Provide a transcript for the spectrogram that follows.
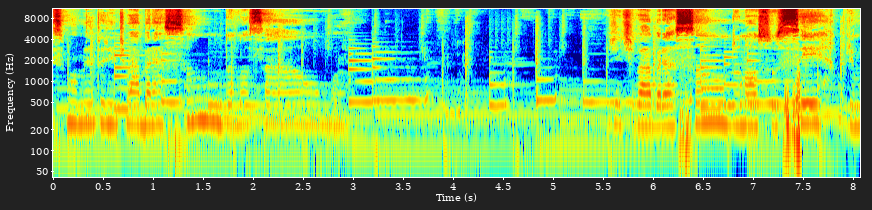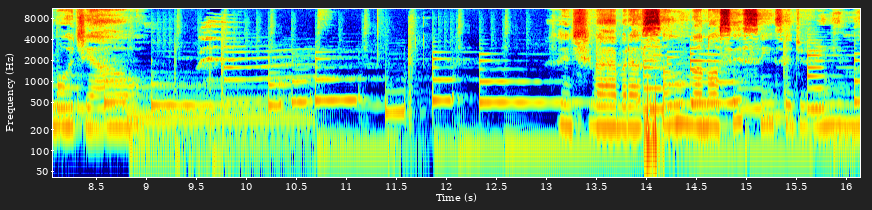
Nesse momento a gente vai abraçando a nossa alma, a gente vai abraçando o nosso ser primordial, a gente vai abraçando a nossa essência divina.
